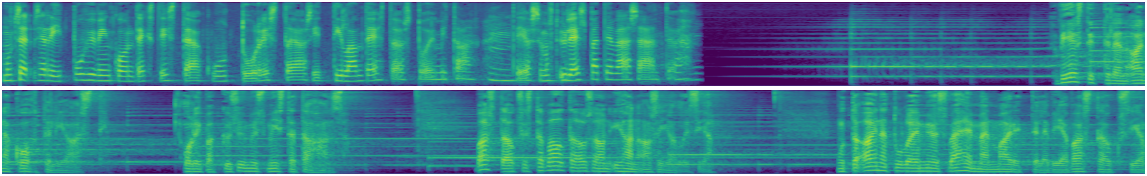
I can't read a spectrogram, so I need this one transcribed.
Mutta se, se riippuu hyvin kontekstista ja kulttuurista ja siitä tilanteesta, jos toimitaan. Mm. Ei ole semmoista yleispätevää sääntöä. Viestittelen aina kohteliaasti. Olipa kysymys mistä tahansa. Vastauksista valtaosa on ihan asiallisia. Mutta aina tulee myös vähemmän mairittelevia vastauksia,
